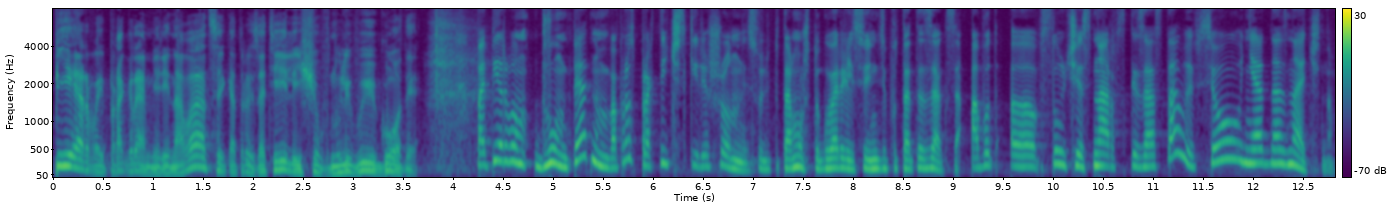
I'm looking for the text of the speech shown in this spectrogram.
первой программе реновации, которую затеяли еще в нулевые годы. По первым двум пятнам вопрос практически решенный, судя по тому, что говорили сегодня депутаты ЗАГСа. А вот э, в случае с Нарвской заставой все неоднозначно.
